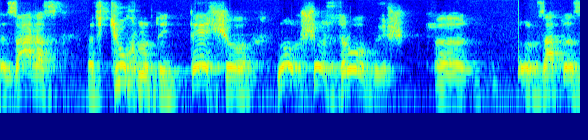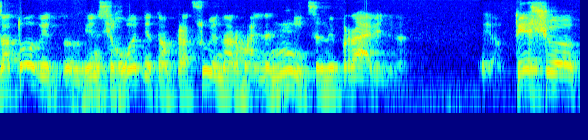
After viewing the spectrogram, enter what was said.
зараз втюхнути те, що ну що зробиш. Е, за- Зато він, він сьогодні там працює нормально. Ні, це неправильно. Те, що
